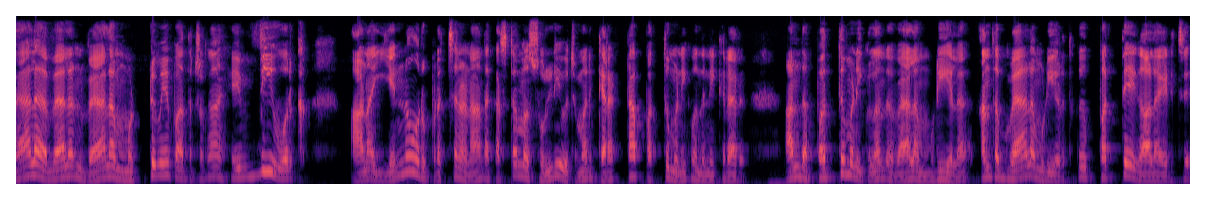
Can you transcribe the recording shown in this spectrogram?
வேலை வேலைன்னு வேலை மட்டுமே பார்த்துட்டு இருக்கான். ஹெவி ஒர்க் ஆனால் என்ன ஒரு பிரச்சனைனா அந்த கஸ்டமர் சொல்லி வச்ச மாதிரி கரெக்டாக பத்து மணிக்கு வந்து நிற்கிறாரு அந்த பத்து மணிக்குள்ளே அந்த வேலை முடியலை. அந்த வேலை முடியறதுக்கு பத்தே காலம் ஆயிடுச்சு.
